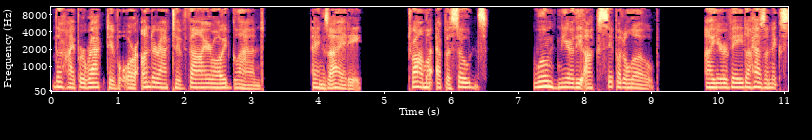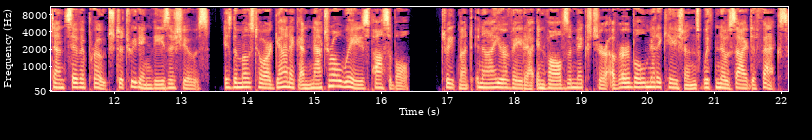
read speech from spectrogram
the hyperactive or underactive thyroid gland, anxiety, trauma episodes, wound near the occipital lobe. Ayurveda has an extensive approach to treating these issues, is the most organic and natural ways possible. Treatment in Ayurveda involves a mixture of herbal medications with no side effects,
